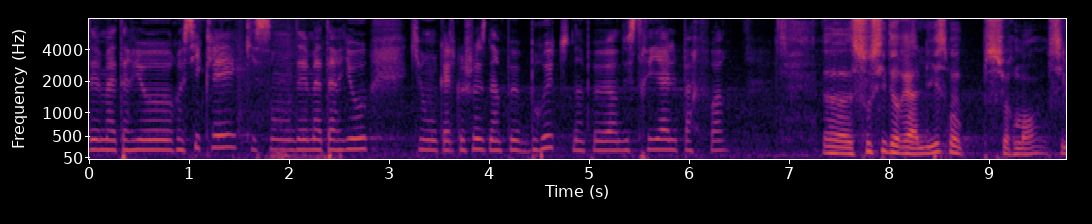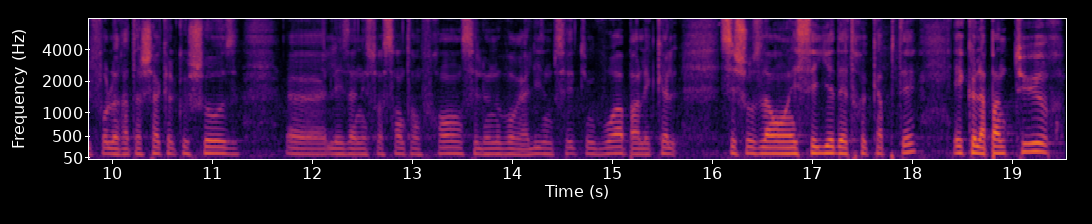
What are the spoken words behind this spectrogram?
des matériaux recyclés, qui sont des matériaux qui ont quelque chose d'un peu brut, d'un peu industriel parfois? Euh, souci de réalisme, sûrement, s'il faut le rattacher à quelque chose. Euh, les années 60 en France et le nouveau réalisme, c'est une voie par laquelle ces choses-là ont essayé d'être captées et que la peinture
